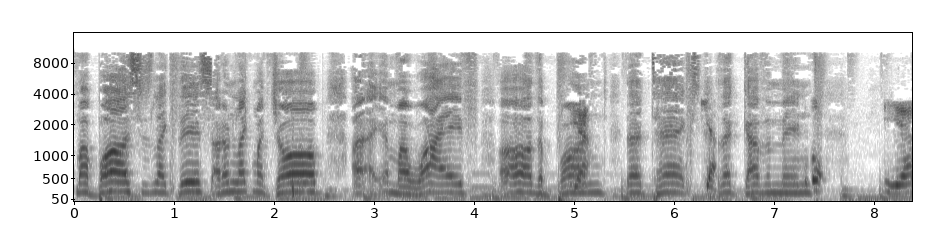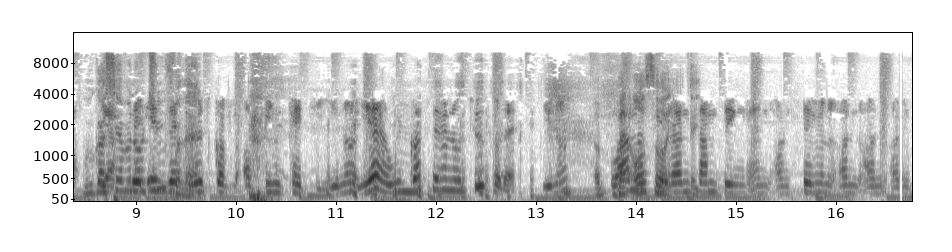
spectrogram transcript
my boss is like this. I don't like my job. I, I- my wife. Oh, the bond, the tax, Yeah. the government. Oh, Yeah. We've got yeah. 702 there is for that risk of, of being petty, you know? Yeah, we've got 702 for that, you know? Uh, Why but must also, we run uh, something on, on 7 on, on, on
